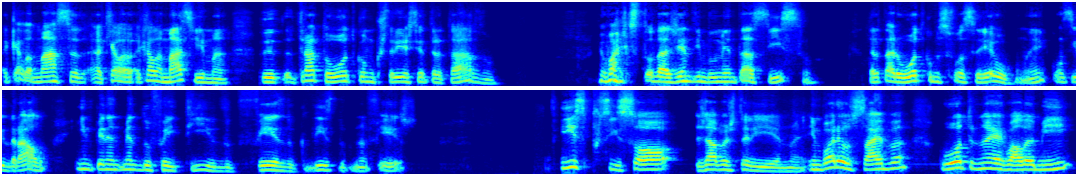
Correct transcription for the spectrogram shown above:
Aquela massa, aquela, aquela máxima de, de trata o outro como gostarias de ser tratado. Eu acho que se toda a gente implementasse isso, tratar o outro como se fosse eu, é? considerá-lo, independentemente do feitio, do que fez, do que disse, do que não fez, isso por si só já bastaria, não é? Embora eu saiba que o outro não é igual a mim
